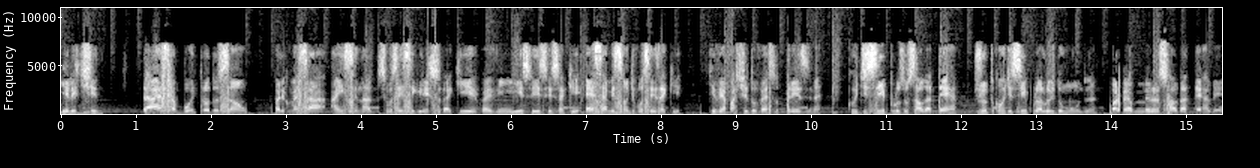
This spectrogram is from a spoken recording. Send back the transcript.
E ele te dá essa boa introdução para ele começar a ensinar. Se vocês seguirem isso daqui, vai vir isso, isso, isso aqui. Essa é a missão de vocês aqui. Que vem a partir do verso 13, né? Com os discípulos, o sal da terra, junto com os discípulos, a luz do mundo, né? Bora pegar primeiro o sal da terra, lê.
